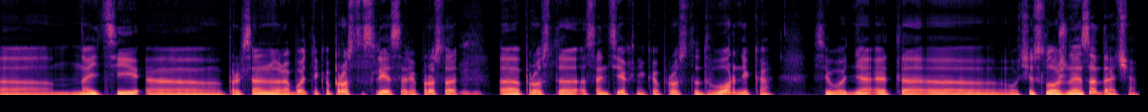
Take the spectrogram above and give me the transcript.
э, найти э, профессионального работника, просто слесаря, просто, э, просто сантехника, просто дворника. Сегодня это э, очень сложная задача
